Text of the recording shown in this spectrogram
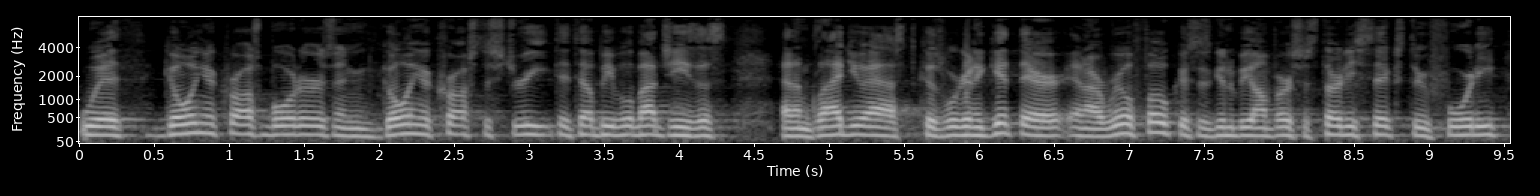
with going across borders and going across the street to tell people about Jesus. And I'm glad you asked because we're going to get there, and our real focus is going to be on verses 36 through 40.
